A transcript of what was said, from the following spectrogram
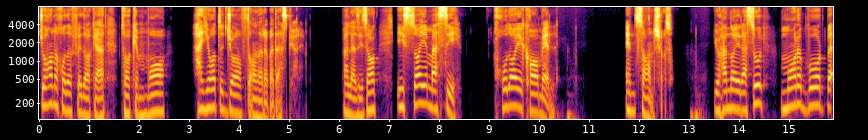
جان خدا فدا کرد تا که ما حیات جاودانه را به دست بیاریم. بله عزیزان عیسی مسیح خدای کامل انسان شد. یوحنای رسول ما را برد به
